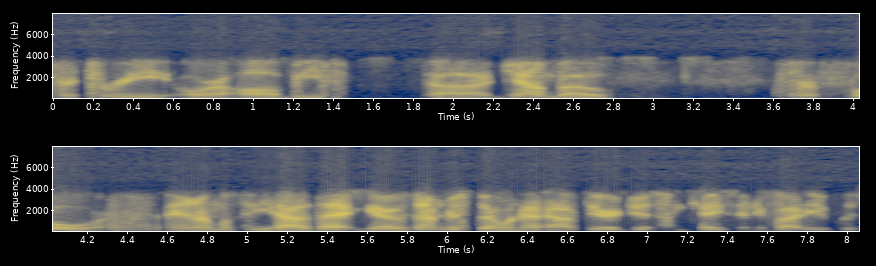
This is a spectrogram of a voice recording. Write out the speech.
for three, or all beef uh, jumbo for four. And I'm gonna see how that goes. I'm just throwing that out there just in case anybody was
